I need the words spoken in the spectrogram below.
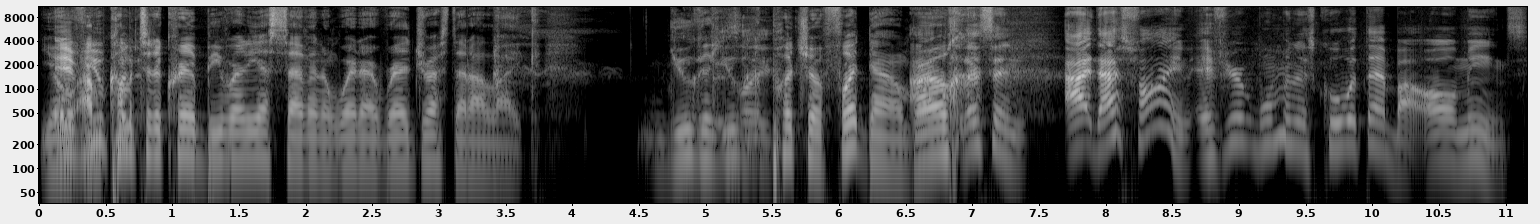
yo, if I'm you coming put- to the crib. Be ready at seven and wear that red dress that I like. You can It's you can put your foot down, I- bro. listen, I that's fine. If your woman is cool with that, by all means.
